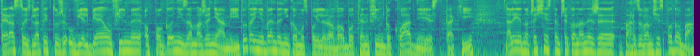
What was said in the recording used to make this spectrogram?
Teraz coś dla tych, którzy uwielbiają filmy o pogoni za marzeniami. I tutaj nie będę nikomu spoilerował, bo ten film dokładnie jest taki, ale jednocześnie jestem przekonany, że bardzo Wam się spodoba.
